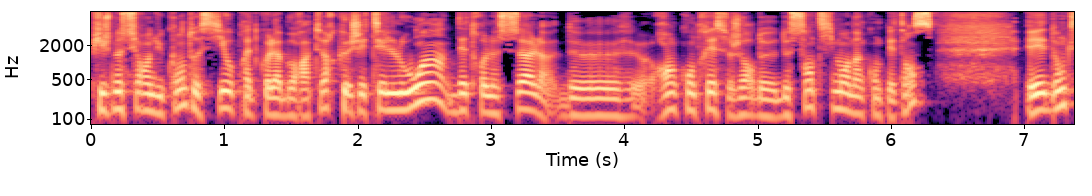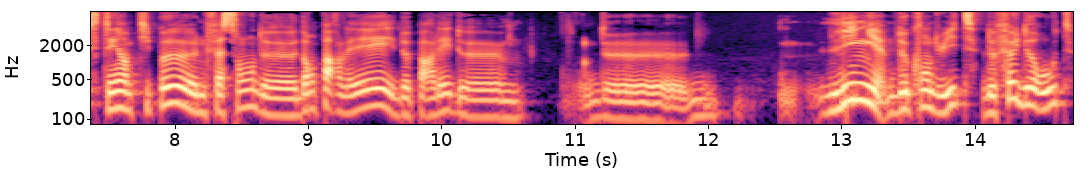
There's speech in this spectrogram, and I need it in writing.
puis je me suis rendu compte aussi auprès de collaborateurs que j'étais loin d'être le seul de rencontrer ce genre de, de sentiment d'incompétence. Et donc c'était un petit peu une façon d'en parler et de parler de, de ligne de conduite, de feuille de route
